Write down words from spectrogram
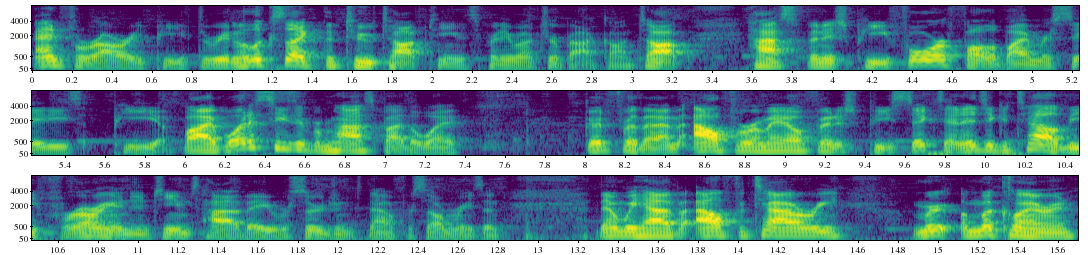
and Ferrari P3. And it looks like the two top teams pretty much are back on top. Haas finished P4, followed by Mercedes P5. What a season from Haas, by the way. Good for them. Alfa Romeo finished P6, and as you can tell, the Ferrari engine teams have a resurgence now for some reason. Then we have Alpha Tauri, uh, McLaren,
